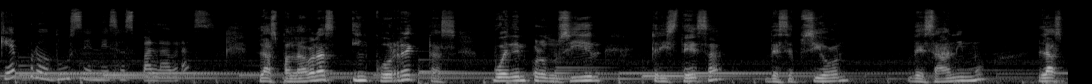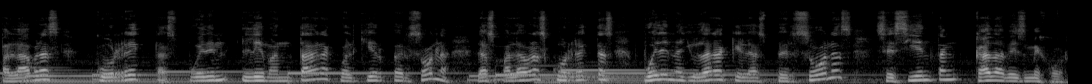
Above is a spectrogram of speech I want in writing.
¿Qué producen esas palabras? Las palabras incorrectas pueden producir tristeza, decepción, desánimo Las palabras correctas pueden levantar a cualquier persona. Las palabras correctas pueden ayudar a que las personas se sientan cada vez mejor.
